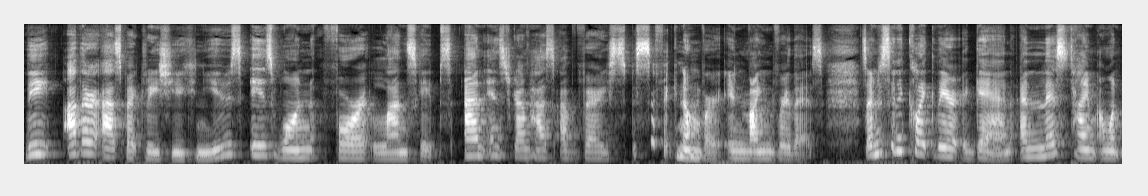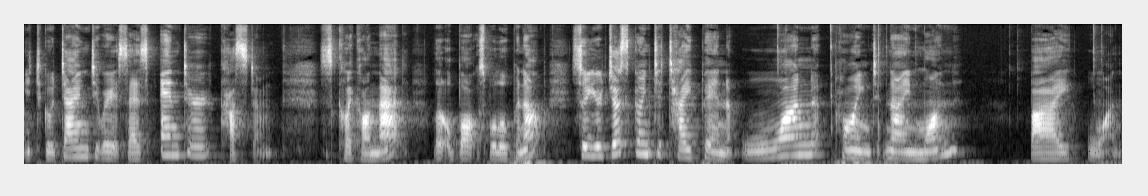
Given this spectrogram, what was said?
The other aspect ratio you can use is one for landscapes, and Instagram has a very specific number in mind for this. So I'm just going to click there again, and this time I want you to go down to where it says Enter Custom. Just click on that, little box will open up. So you're just going to type in 1.91 by 1.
